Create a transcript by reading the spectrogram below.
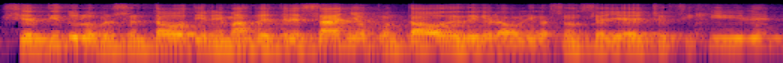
si el título presentado tiene más de tres años contado desde que la obligación se haya hecho exigible,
